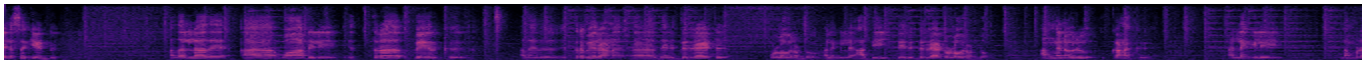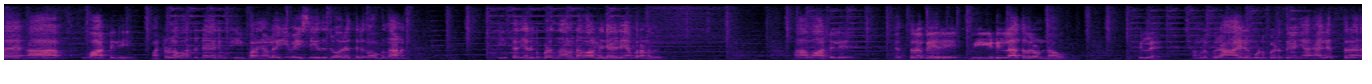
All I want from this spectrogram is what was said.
ജനസംഖ്യ ഉണ്ട് അതല്ലാതെ ആ വാർഡിൽ എത്ര പേർക്ക് അതായത് എത്ര പേരാണ് ദരിദ്രരായിട്ട് ഉള്ളവരുണ്ടോ അല്ലെങ്കിൽ അതിദരിദ്രരായിട്ടുള്ളവരുണ്ടോ അങ്ങനെ ഒരു കണക്ക്. അല്ലെങ്കിൽ നമ്മുടെ ആ വാർഡിൽ മറ്റുള്ള വാർഡിന്റെ കാര്യം ഈ പറഞ്ഞ പോലെ ഈ ബേസ് ചെയ്തിട്ട് ഓരോരുത്തർ നോക്കുന്നതാണ്. ഈ തിരഞ്ഞെടുക്കപ്പെടുന്ന ആളുടെ വാർഡിന്റെ കാര്യം ഞാൻ പറഞ്ഞത്. ആ വാർഡിൽ എത്ര പേര് വീടില്ലാത്തവരുണ്ടാവും? ഇല്ലേ? നമ്മളിപ്പോൾ ഒരു ആയിരം കുടുംബം എടുത്തു കഴിഞ്ഞാൽ അതിൽ എത്ര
